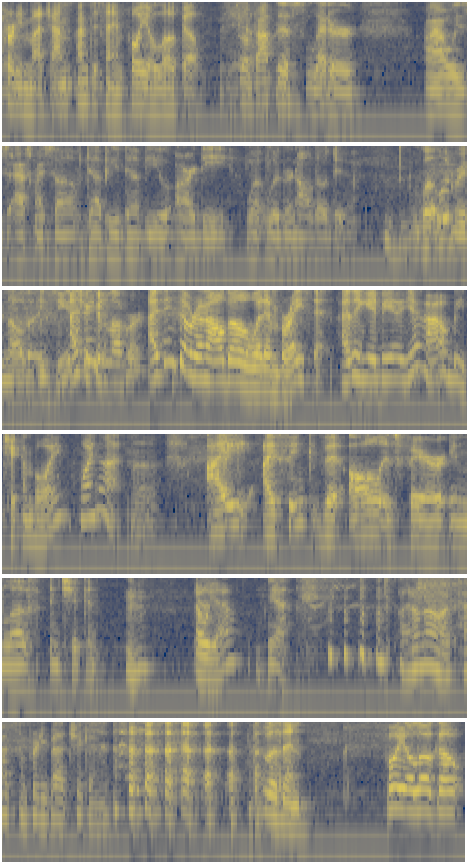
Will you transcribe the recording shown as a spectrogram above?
pretty much. I'm, I'm just saying Pollo Loco. So about this letter, I always ask myself, WWRD, what would Ronaldo do? What would Ronaldo? Is he a I chicken think lover? I think that Ronaldo would embrace it. I think he'd be a, yeah, I'll be chicken boy. Why not? Uh, I I think that all is fair in love and chicken. Oh yeah. Yeah. I don't know. I've had some pretty bad chicken. Listen, Pollo Loco,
